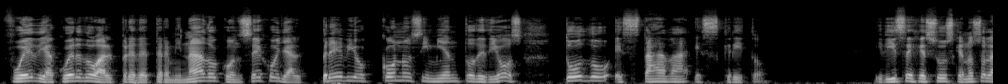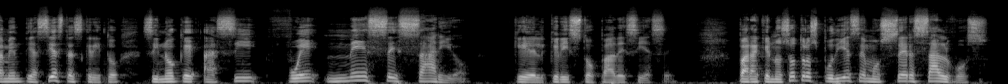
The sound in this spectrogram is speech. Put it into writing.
fue de acuerdo al predeterminado consejo y al previo conocimiento de Dios. Todo estaba escrito. Y dice Jesús que no solamente así está escrito, sino que así fue necesario que el Cristo padeciese. Para que nosotros pudiésemos ser salvos,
